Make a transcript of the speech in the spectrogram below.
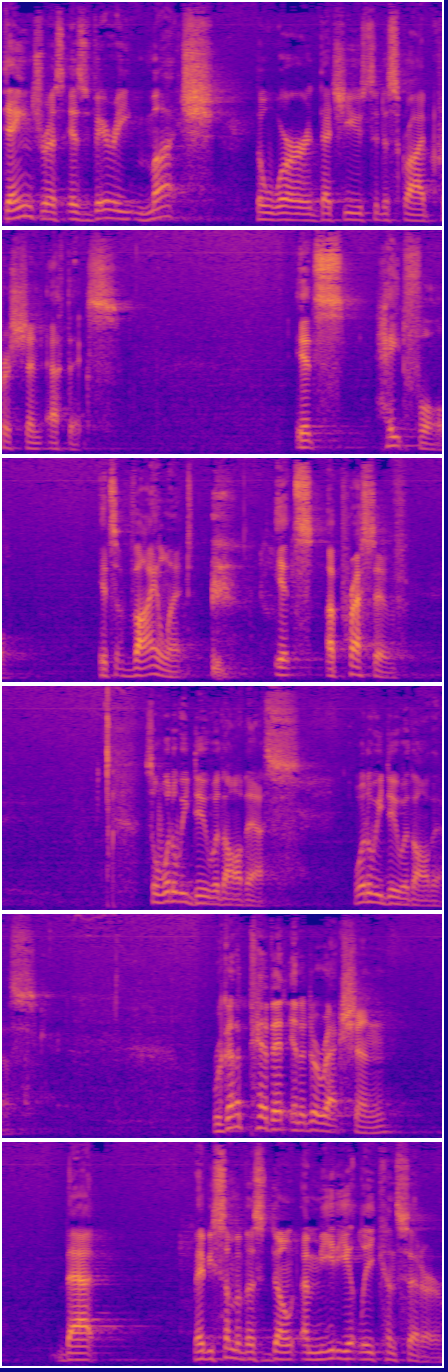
dangerous is very much the word that's used to describe Christian ethics. It's hateful, it's violent, it's oppressive. So, what do we do with all this? What do we do with all this? We're going to pivot in a direction that maybe some of us don't immediately consider.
